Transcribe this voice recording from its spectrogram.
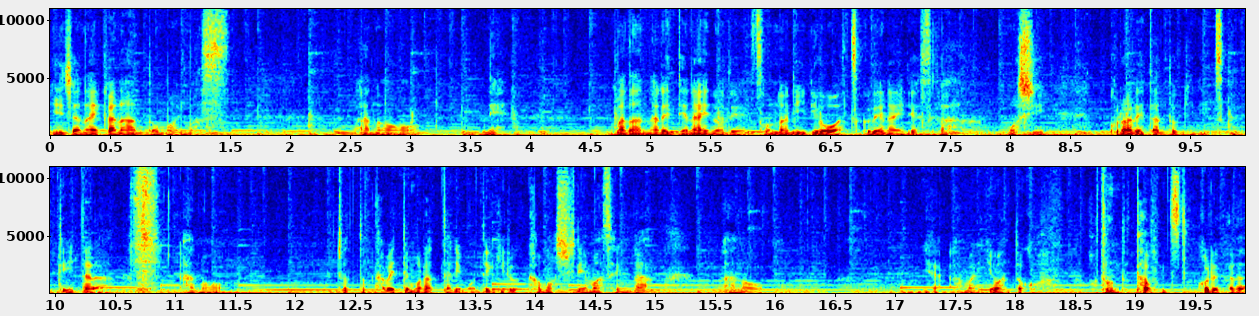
いいんじゃないかなと思います。あのねまだ慣れてないのでそんなに量は作れないですがもし来られた時に作っていたらあのちょっと食べてもらったりもできるかもしれませんがあのいやあまり言わんとこ。ほとんど多分これから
